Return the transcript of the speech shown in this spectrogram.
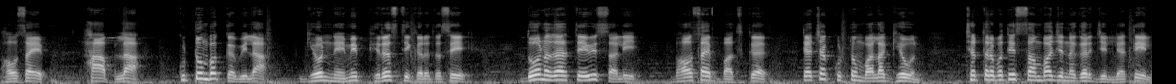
भाऊसाहेब हा आपला कुटुंब कबिला घेऊन नेहमी फिरस्ती करत असे. दोन हजार तेवीस साली भाऊसाहेब बाचकर त्याच्या कुटुंबाला घेऊन छत्रपती संभाजीनगर जिल्ह्यातील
